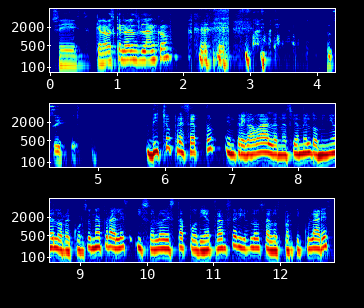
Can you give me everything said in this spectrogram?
Sí. ¿Que no ves que no eres blanco? Sí. Dicho precepto entregaba a la nación el dominio de los recursos naturales y solo ésta podía transferirlos a los particulares,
